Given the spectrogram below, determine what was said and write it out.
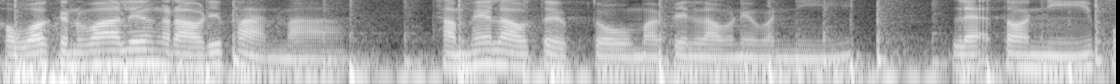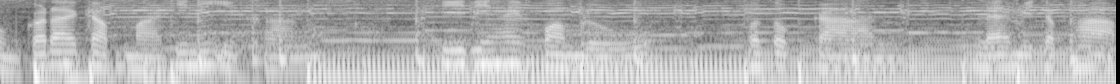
เขาว่ากันว่าเรื่องราวที่ผ่านมาทำให้เราเติบโตมาเป็นเราในวันนี้ และตอนนี้ผมก็ได้กลับมาที่นี่อีกครั้ง ที่ที่ให้ความรู้ ประสบการณ์ และมิตรภาพ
